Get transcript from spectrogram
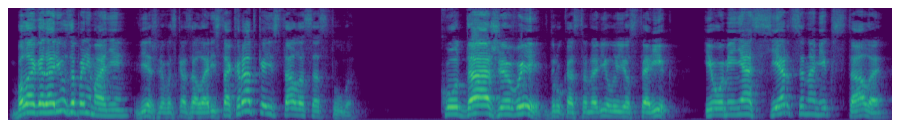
Благодарю за понимание, вежливо сказала аристократка и встала со стула. Куда же вы? Вдруг остановил ее старик, и у меня сердце на миг встало,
